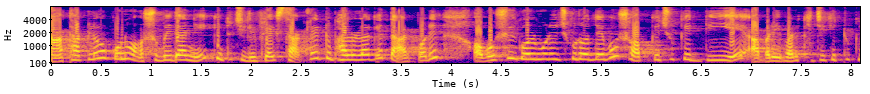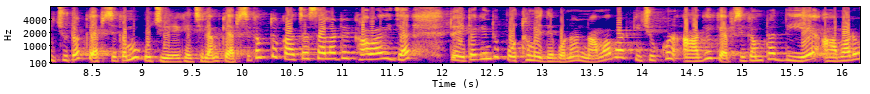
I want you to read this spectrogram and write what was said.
না থাকলেও কোনো অসুবিধা নেই, কিন্তু চিলি ফ্লেক্স থাকলে একটু ভালো লাগে। তারপরে অবশ্যই গোলমরিচ গুঁড়ো দেবো সব কিছুকে দিয়ে আবার এবার কিছু একটু কিছুটা ক্যাপসিকামও কুচিয়ে রেখেছিলাম। ক্যাপসিকাম তো কাঁচা স্যালাডে খাওয়াই যায়, তো এটা কিন্তু প্রথমে দেবো না। নামাবার কিছুক্ষণ আগে ক্যাপসিকামটা দিয়ে আবারও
